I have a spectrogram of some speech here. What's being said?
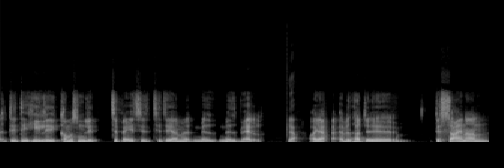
det, det hele kommer sådan lidt tilbage til, til det her med, med, med valg. Ja. Og jeg, jeg ved at det, designeren,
